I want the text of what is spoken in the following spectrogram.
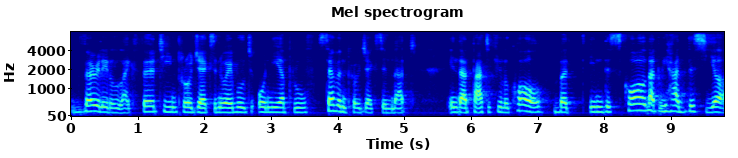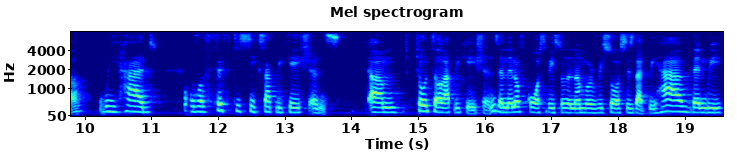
very little, like 13 projects, and we were able to only approve seven projects in that in that particular call. But in this call that we had this year, we had over 56 applications um, total applications. And then, of course, based on the number of resources that we have, then we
